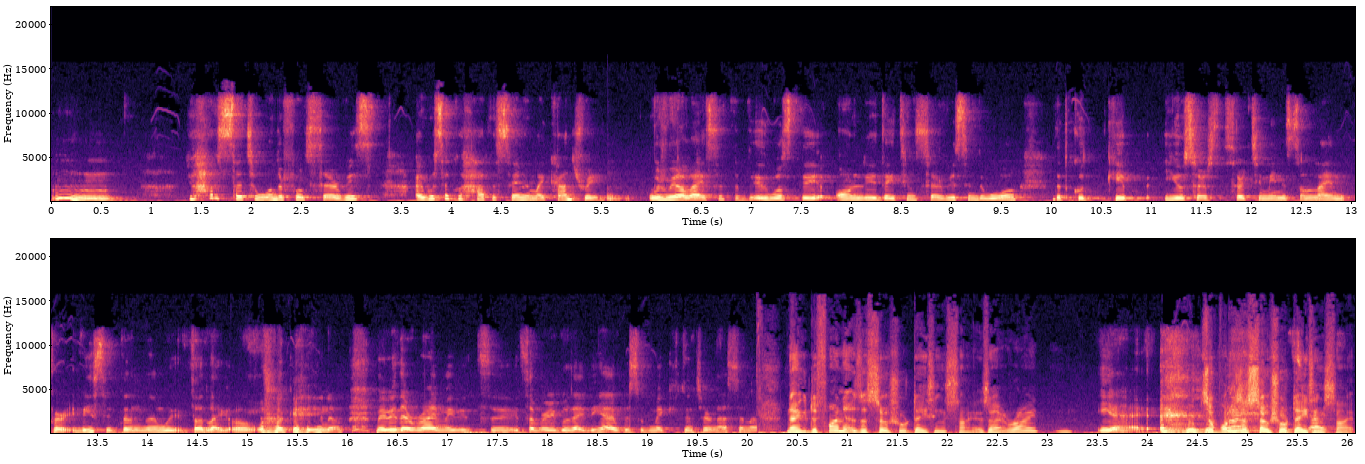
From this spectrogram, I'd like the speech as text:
hmm, you have such a wonderful service. I wish I could have the same in my country. We realized that it was the only dating service in the world that could keep users 30 minutes online per visit. And then we thought like, oh, okay, you know, maybe they're right. Maybe it's a, it's a very good idea. We should make it international. Now you define it as a social dating site. Is that right? Yeah. so, what is a social dating right. site?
